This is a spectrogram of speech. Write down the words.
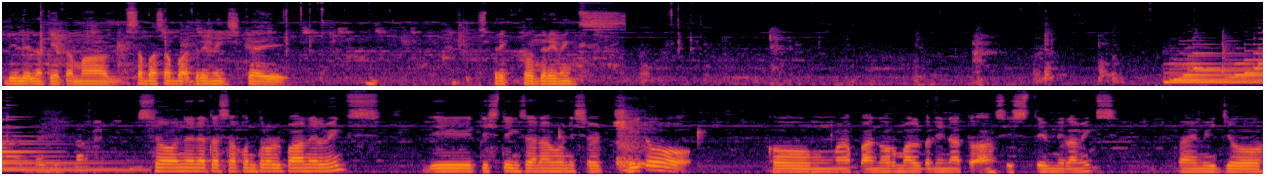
dili lang kita mag saba-saba diri mix kay stricto diri So, nanata sa control panel mix. I-testing sa namon ni Sir Chito kung mapa-normal ba ni nato ang system nila mix. Kay medyo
